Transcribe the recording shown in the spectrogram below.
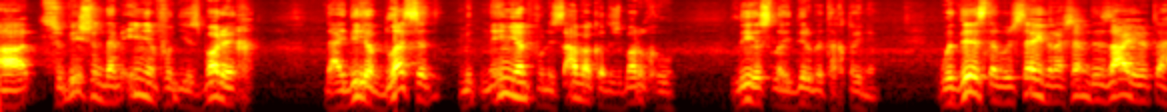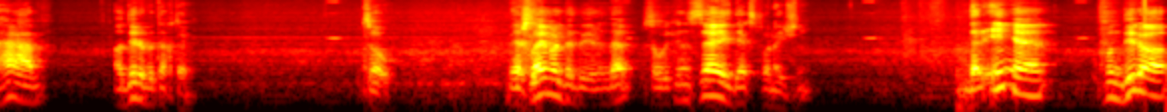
uh, zwischen dem Inyan von Yisborich, the idea of blessed, mit dem Inyan von Yisava Kodesh Baruch Hu, liyas leidir betachtoinim. With this, that we're saying that Hashem desired to have a dir betachtoinim. So, there's Shleimer the in that, so we can say the explanation that Inyan von Dira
